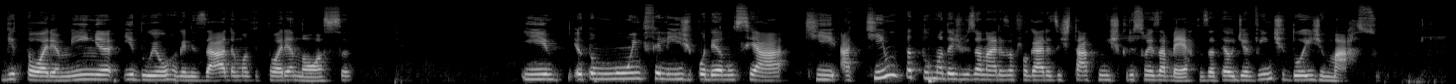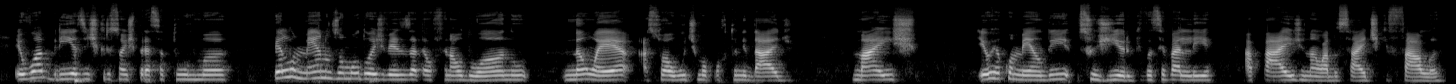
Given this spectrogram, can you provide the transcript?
vitória minha e do Eu Organizada, é uma vitória nossa. E eu estou muito feliz de poder anunciar que a quinta turma das Visionárias Afogadas está com inscrições abertas até o dia 22 de março. Eu vou abrir as inscrições para essa turma pelo menos uma ou duas vezes até o final do ano. Não é a sua última oportunidade, mas eu recomendo e sugiro que você vá ler a página lá do site que fala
